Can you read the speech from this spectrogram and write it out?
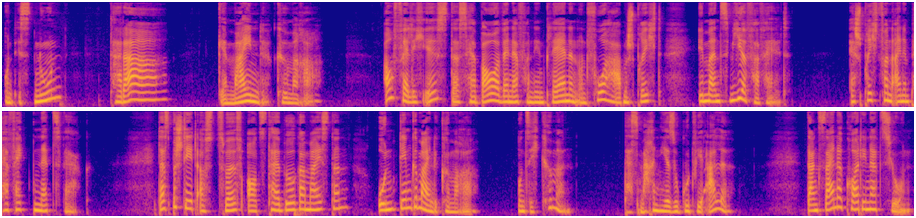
und ist nun, tada, Gemeindekümmerer. Auffällig ist, dass Herr Bauer, wenn er von den Plänen und Vorhaben spricht, immer ins Wir verfällt. Er spricht von einem perfekten Netzwerk. Das besteht aus zwölf Ortsteilbürgermeistern und dem Gemeindekümmerer. Und sich kümmern. Das machen hier so gut wie alle. Dank seiner Koordination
